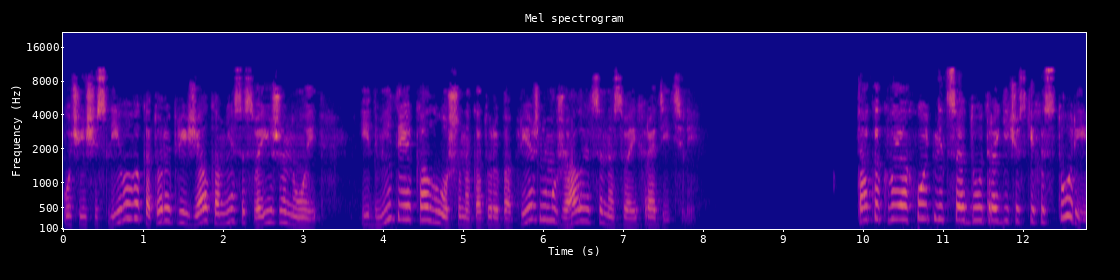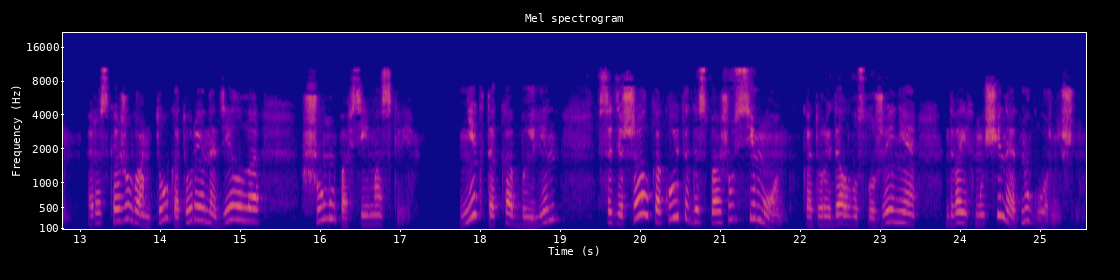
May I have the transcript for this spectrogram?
очень счастливого, который приезжал ко мне со своей женой, и Дмитрия Калошина, который по-прежнему жалуется на своих родителей. Так как вы охотница до трагических историй, расскажу вам ту, которая наделала шуму по всей Москве. Некто Кобылин содержал какую-то госпожу Симон, который дал в услужение двоих мужчин и одну горничную.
